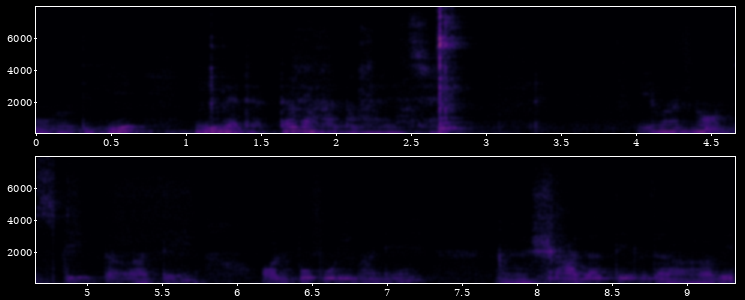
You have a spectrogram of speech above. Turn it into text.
গুঁড়ো দিয়ে এই ব্যাটারটা বানানো হয়েছে। এবার ননস্টিক তাওয়াতে অল্প পরিমাণে সাদা তেল দেওয়া হবে,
